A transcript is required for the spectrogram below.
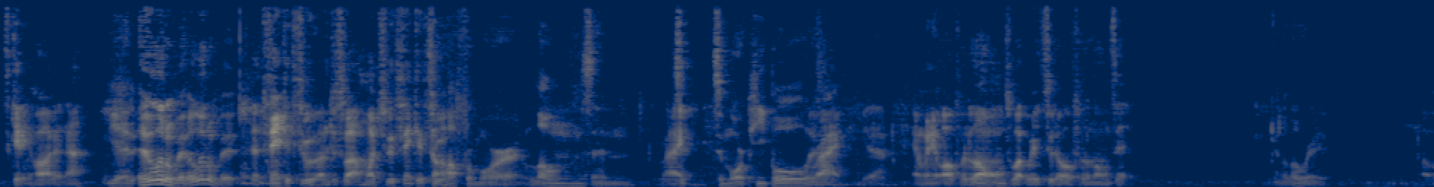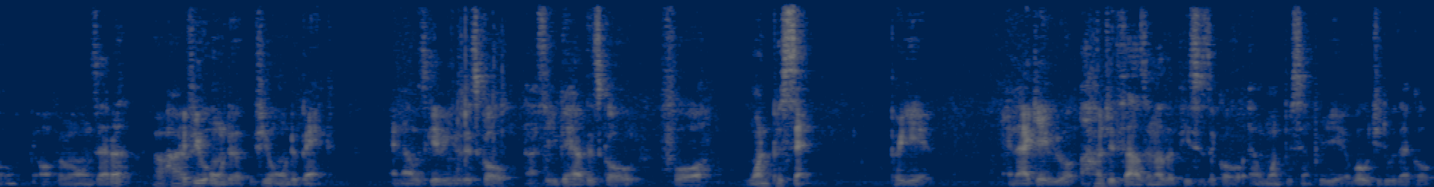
It's getting harder now. Yeah, a little bit, a little bit. Then think it through. I'm just I want you to think it To through. offer more loans and Right. to, to more people. and- Right. Yeah. And when they offer loans, what rates do they offer the loans at? At a low rate. No, they offer loans at a. A higher If you owned a, if you owned a bank, and I was giving you this gold, I said you can have this gold for one percent per year, and I gave you a hundred thousand other pieces of gold at one percent per year. What would you do with that gold?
